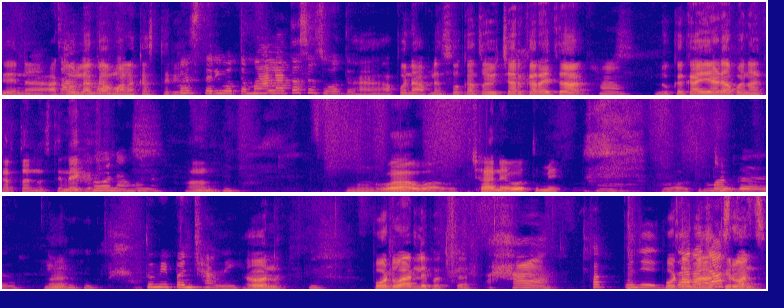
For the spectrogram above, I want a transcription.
ते ना आठवलं का. मला कस तरी कस तरी होतं. मला तसंच होतं. हा आपण आपल्या सुखाचा विचार करायचा. हा. लोक काही येडापणा करता नसते नाही का? हो ना हो ना. हं? हं, वा वा वा. छान आहे हो तुम्ही. हा. वा तुमचे. मग हं? तुम्ही पण छान आहे. हो ना. पोट वाढले फक्त? हा फक्त म्हणजे जरा ना, जास्तच-.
